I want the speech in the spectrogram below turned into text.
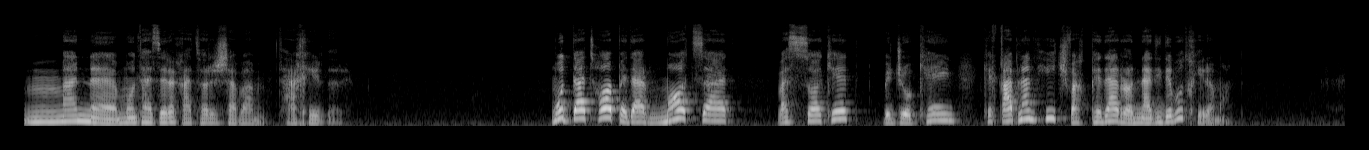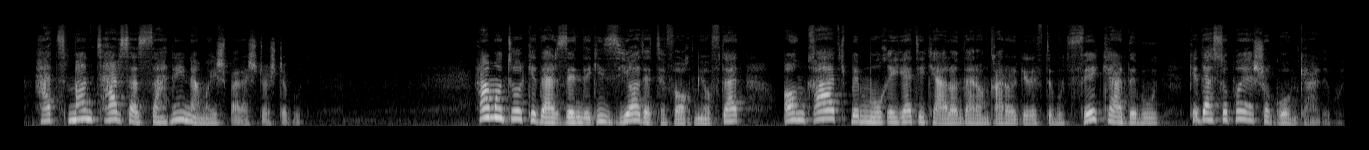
من منتظر قطار شبم تاخیر داره. مدتها پدر مات زد و ساکت به جوکین که قبلا هیچ وقت پدر را ندیده بود خیره ماند. حتما ترس از صحنه نمایش برش داشته بود. همانطور که در زندگی زیاد اتفاق میافتد آنقدر به موقعیتی که الان در آن قرار گرفته بود فکر کرده بود که دست و پایش را گم کرده بود.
